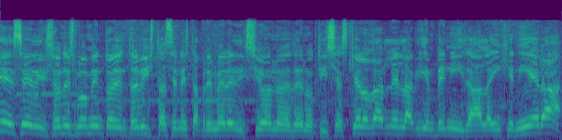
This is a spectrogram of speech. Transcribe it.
es, Edison, es momento de entrevistas en esta primera edición de Noticias. Quiero darle la bienvenida a la ingeniera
